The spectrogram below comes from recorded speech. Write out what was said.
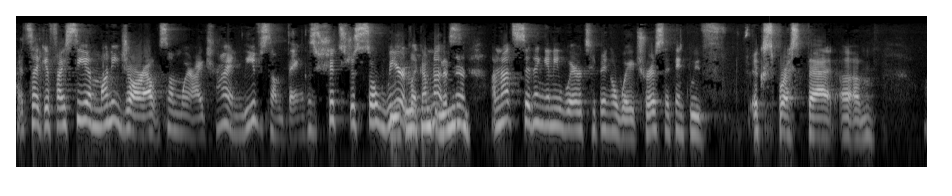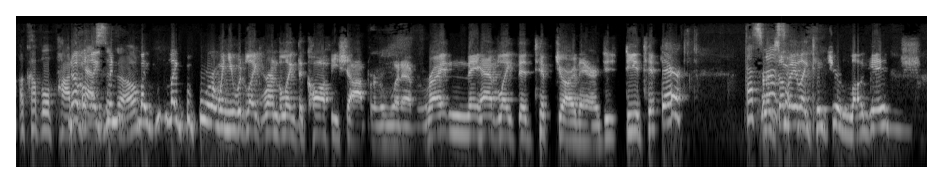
it's like if i see a money jar out somewhere i try and leave something because shit's just so weird like i'm not in i'm not sitting anywhere tipping a waitress i think we've expressed that um a couple of podcasts No, but like when, ago like like before when you would like run to like the coffee shop or whatever, right? And they have like the tip jar there. Do, do you tip there? that's Or not somebody like takes your luggage?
